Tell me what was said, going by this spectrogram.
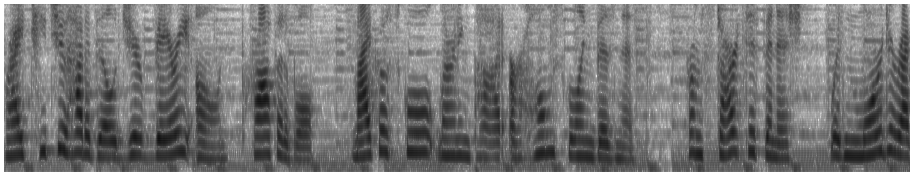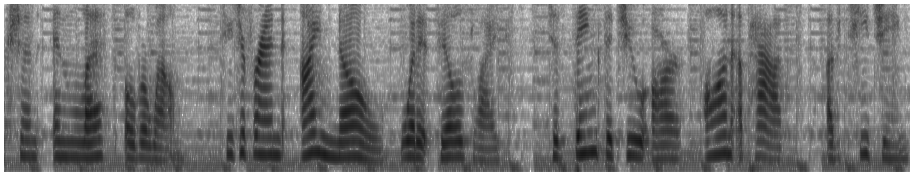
where I teach you how to build your very own profitable micro school, learning pod, or homeschooling business from start to finish with more direction and less overwhelm. Teacher friend, I know what it feels like to think that you are on a path of teaching,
